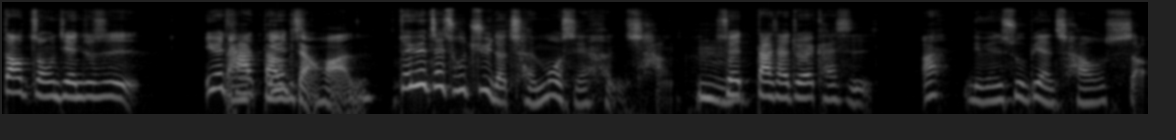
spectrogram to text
到中间就是因为他他不讲话了，对，因为这出剧的沉默时间很长，嗯，所以大家就会开始啊留言数变得超少，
